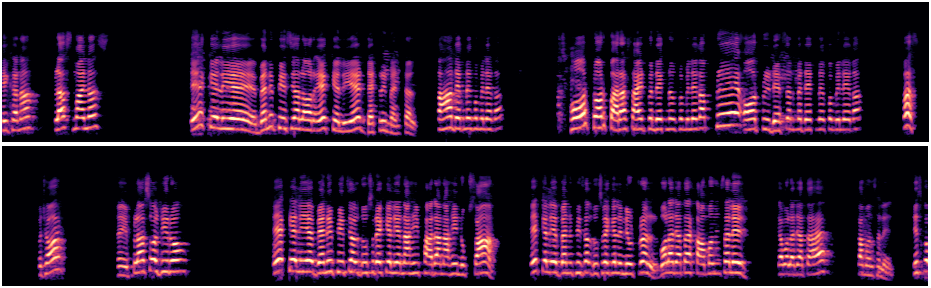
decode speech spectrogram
ठीक है ना? प्लस माइनस एक के लिए बेनिफिशियल और एक के लिए डेट्रीमेंटल कहा देखने को मिलेगा? होस्ट और पैरासाइट में देखने को मिलेगा। प्रे और प्रीडेशन में देखने को मिलेगा। बस कुछ और? नहीं प्लस और ज़ीरो एक के लिए बेनिफिशियल दूसरे के लिए ना ही फ़ायदा ना ही नुकसान। एक के लिए बेनिफिशियल दूसरे के लिए न्यूट्रल बोला जाता है कॉमन सेलेज क्या बोला जाता है? कॉमन सेलेज जिसको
